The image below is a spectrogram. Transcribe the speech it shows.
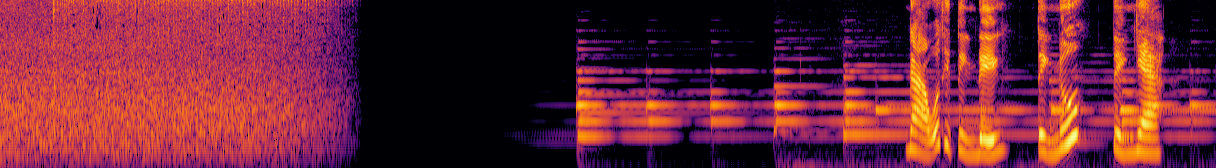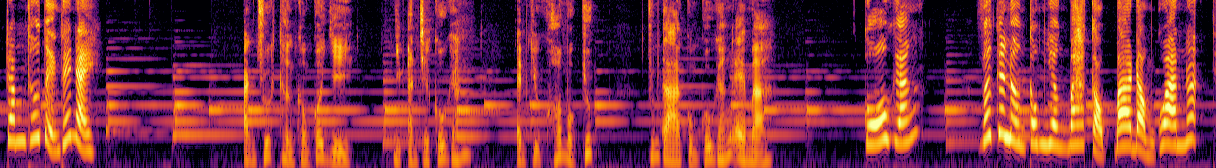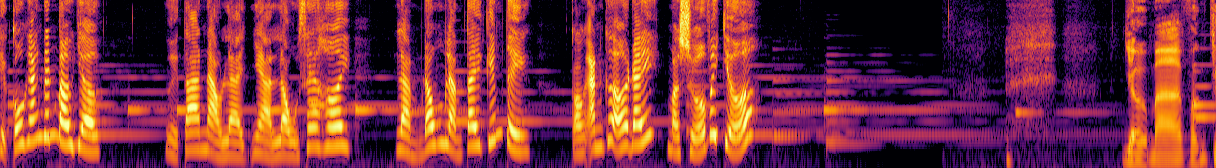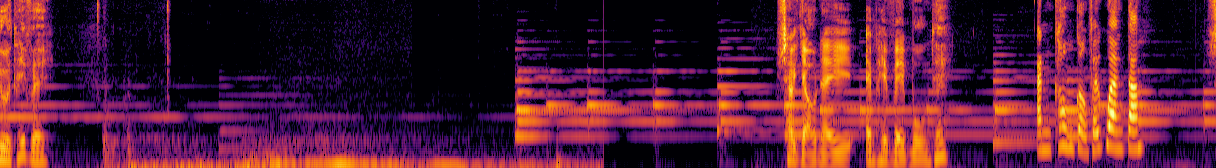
Nào thì tiền điện, tiền nước, tiền nhà. Trăm thứ tiền thế này. Anh suốt thân không có gì Nhưng anh sẽ cố gắng. Em chịu khó một chút. Chúng ta cùng cố gắng em ạ. Cố gắng? Với cái lương công nhân ba cọc ba đồng của anh á Thì cố gắng đến bao giờ? Người ta nào là nhà lầu xe hơi Làm đông làm tây kiếm tiền Còn anh cứ ở đấy mà sửa với chữa. Giờ mà vẫn chưa thấy về. Sao dạo này em hay về muộn thế? Anh không cần phải quan tâm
